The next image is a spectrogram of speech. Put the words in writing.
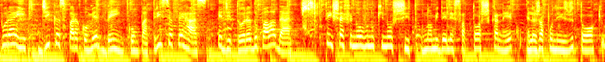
Por aí, dicas para comer bem com Patrícia Ferraz, editora do Paladar. Tem chefe novo no Kinoshita. O nome dele é Satoshi Kaneko. Ele é japonês de Tóquio,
